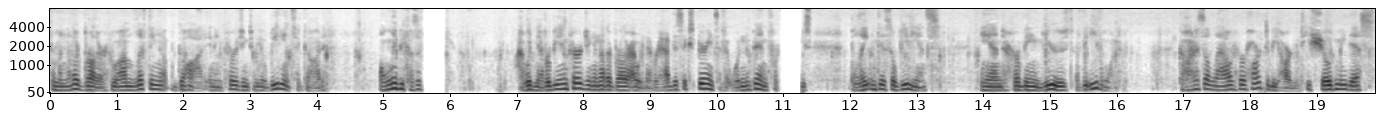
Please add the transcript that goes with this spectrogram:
from another brother who I'm lifting up God and encouraging to be obedient to God only because of I would never be encouraging another brother. I would never have this experience if it wouldn't have been for his blatant disobedience and her being used of the evil one. God has allowed her heart to be hardened. He showed me this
